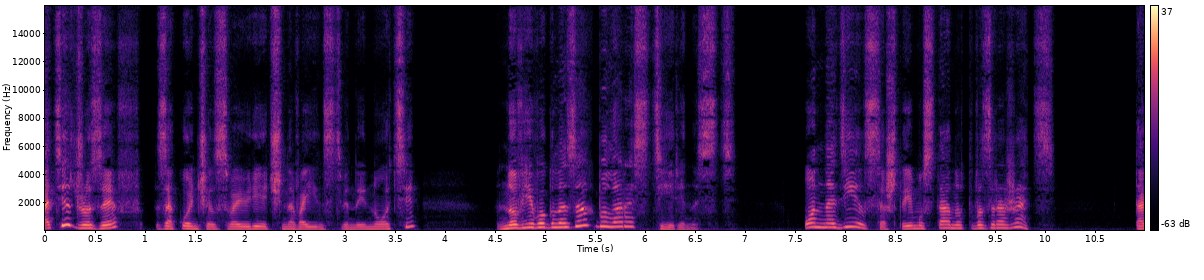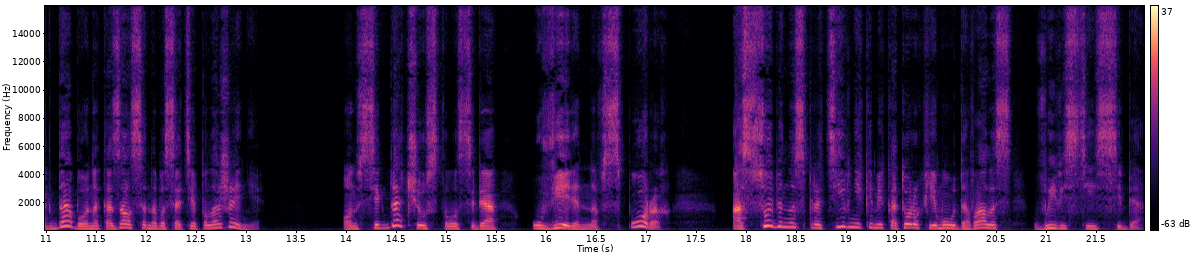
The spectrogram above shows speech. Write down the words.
Отец Джозеф закончил свою речь на воинственной ноте, но в его глазах была растерянность. Он надеялся, что ему станут возражать. Тогда бы он оказался на высоте положения. Он всегда чувствовал себя уверенно в спорах, особенно с противниками, которых ему удавалось вывести из себя.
